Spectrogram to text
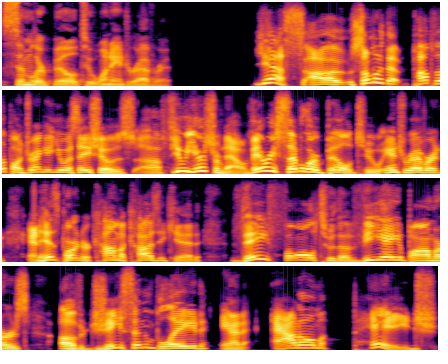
similar build to one Andrew Everett. Yes, uh, someone that pops up on Dragon Gate USA shows a few years from now. Very similar build to Andrew Everett and his partner Kamikaze Kid. They fall to the VA bombers of Jason Blade and Adam Page.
